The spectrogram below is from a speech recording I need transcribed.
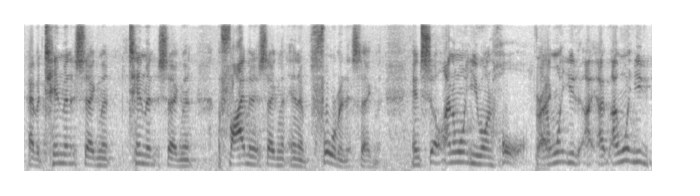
I have a ten minute segment, a ten minute segment, a five minute segment, and a four minute segment. And so I don't want you on hold. I Right. don't want you. To, I, I, I want you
